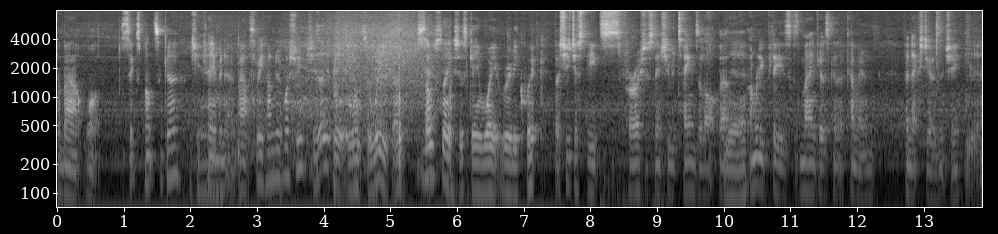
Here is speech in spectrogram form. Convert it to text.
about what six months ago. She Yeah. came in at about 300, was she? She's only been eating once a week. I, some snakes just gain weight really quick. But she just eats ferociously and she retains a lot. But Yeah. I'm really pleased because Mango's going to come in for next year, isn't she? Yeah.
